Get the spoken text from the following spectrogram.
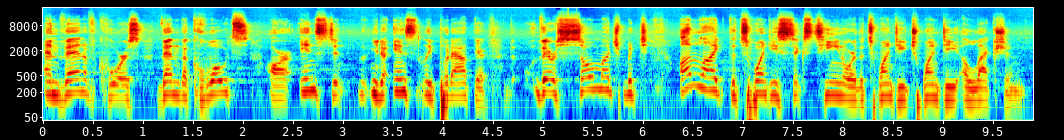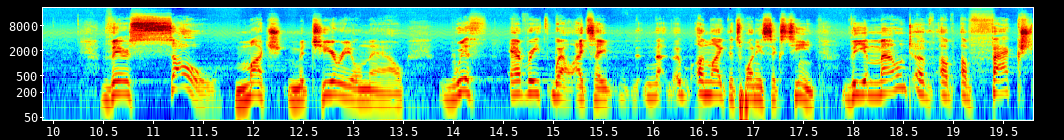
And then of course, then the quotes are instant you know instantly put out there. There's so much unlike the 2016 or the 2020 election. There's so much material now with every well i'd say unlike the 2016 the amount of, of, of fact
